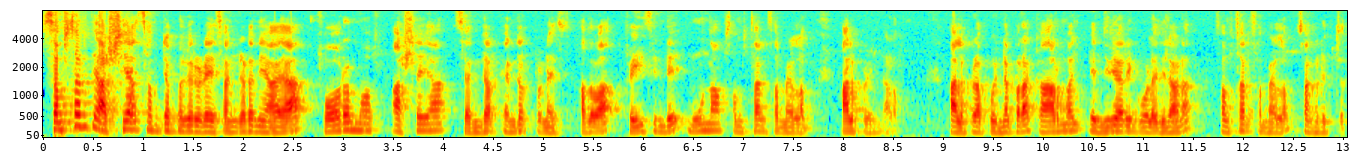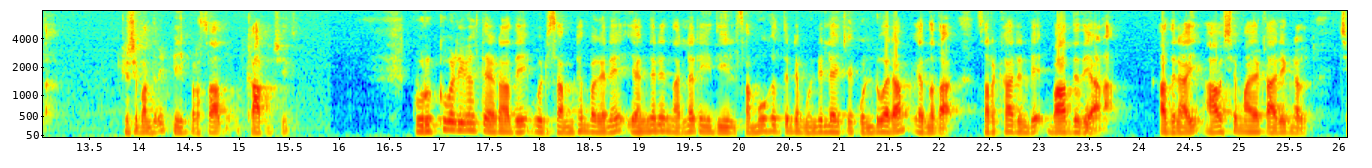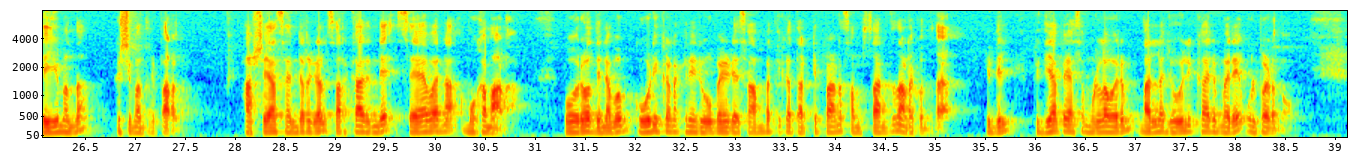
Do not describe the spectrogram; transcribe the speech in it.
സംസ്ഥാനത്തെ അക്ഷയ സംരംഭകരുടെ സംഘടനയായ forum of Akshaya centre entrepreneurs അഥവാ ഫെയ്സിന്റെ മൂന്നാം സംസ്ഥാന സമ്മേളനം ആലപ്പുഴയിൽ നടന്നു. ആലപ്പുഴ പുന്നപ്പറ കാർമൽ എഞ്ചിനീയറിംഗ് കോളേജിലാണ് സംസ്ഥാന സമ്മേളനം സംഘടിപ്പിച്ചത്. കൃഷിമന്ത്രി പി പ്രസാദ് ഉദ്ഘാടനം ചെയ്തു. കുറുക്കുവഴികൾ തേടാതെ ഒരു സംരംഭകനെ എങ്ങനെ നല്ല രീതിയിൽ സമൂഹത്തിന്റെ മുന്നിലേക്ക് കൊണ്ടുവരാം എന്നത് സർക്കാരിന്റെ ബാധ്യതയാണ്. അതിനായി ആവശ്യമായ കാര്യങ്ങൾ ചെയ്യുമെന്ന് കൃഷിമന്ത്രി പറഞ്ഞു. അക്ഷയ സെന്ററുകൾ സർക്കാരിന്റെ സേവന മുഖമാണ് ഓരോ ദിനവും കോടിക്കണക്കിന് രൂപയുടെ സാമ്പത്തിക തട്ടിപ്പാണ് സംസ്ഥാനത്ത് നടക്കുന്നത്. ഇതിൽ വിദ്യാഭ്യാസമുള്ളവരും നല്ല ജോലിക്കാരും വരെ ഉൾപ്പെടുന്നു.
